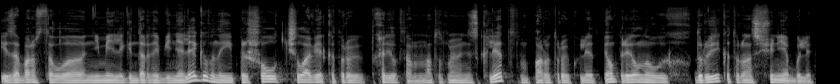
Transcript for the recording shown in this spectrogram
и за баром стала не менее легендарная Евгения Олеговна, и пришел человек, который ходил там на тот момент несколько лет, там пару-тройку лет, и он привел новых друзей, которые у нас еще не были.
